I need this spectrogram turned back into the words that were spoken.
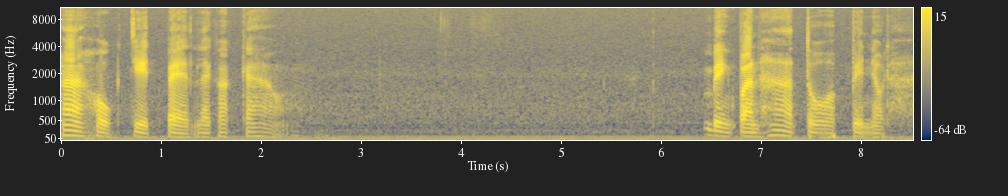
ห้าหกเจ็ดแปดและก็เก้าเบ่งปันห้าตัวเป็นแนวทาง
